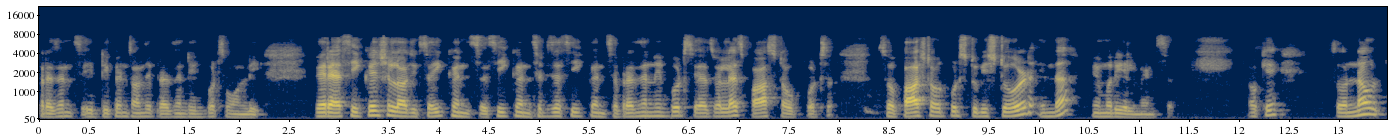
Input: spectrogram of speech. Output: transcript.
presents it depends on the present inputs only. Whereas sequential logic sequence sequence it is a sequence present inputs as well as past outputs. So past outputs to be stored in the memory elements. Okay? So now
